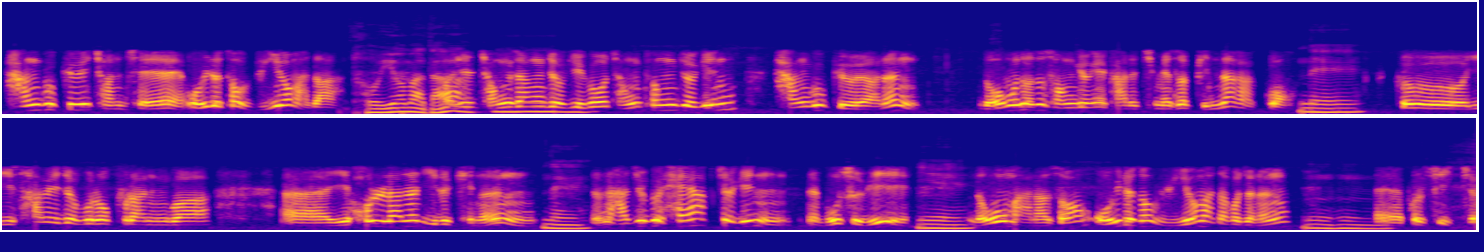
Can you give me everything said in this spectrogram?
한국 교회 전체에 오히려 더 위험하다. 더 위험하다. 사실 정상적이고 음. 정통적인 한국 교회와는 너무나도 성경의 가르침에서 빗나갔고, 네. 그 이 사회적으로 불안과 아, 이 혼란을 일으키는 네. 아주 그 해악적인 모습이 예. 너무 많아서 오히려 더 위험하다고 저는 예, 볼수 있죠.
